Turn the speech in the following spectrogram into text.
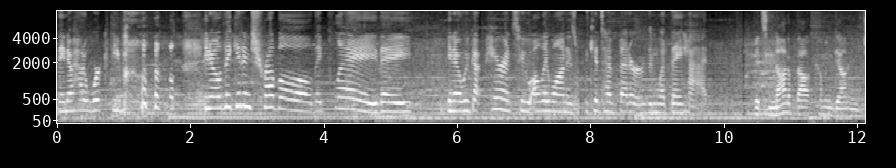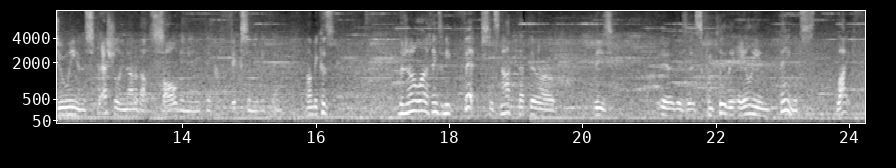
they know how to work people. you know, they get in trouble, they play, they, you know, we've got parents who all they want is the kids have better than what they had. It's not about coming down and doing, and especially not about solving anything or fixing anything. Um, because there's not a lot of things that need fixed. It's not that there are these, uh, this completely alien thing. It's life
